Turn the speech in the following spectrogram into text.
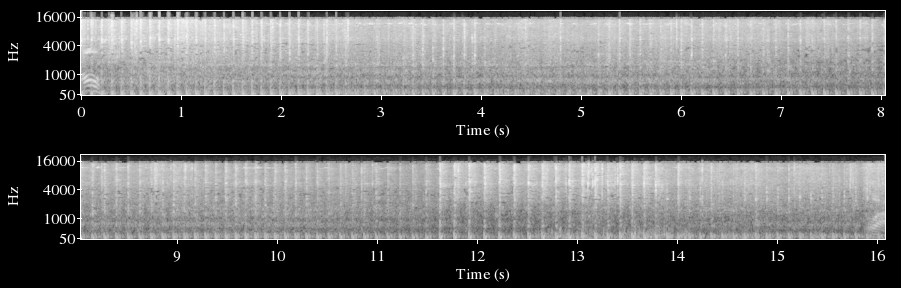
โอ้ว้า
